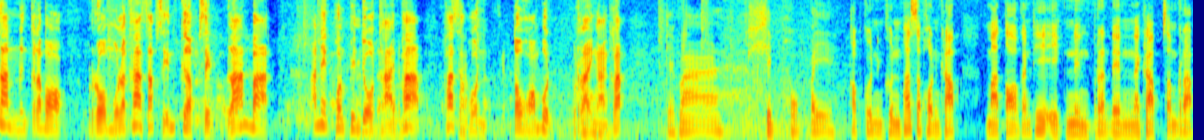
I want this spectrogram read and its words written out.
สั้นหนึ่งกระบอก รวมมูลค่าทรัพย์สินเกือบ 10 ล้านบาท อเนกพลพินโยถ่ายภาพ ภาสพล โตหอมบุตรรายงานครับ เก็บมา 16 ปี ขอบคุณคุณพัสพลครับมาต่อกันที่อีกหนึ่งประเด็นนะครับสำหรับ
